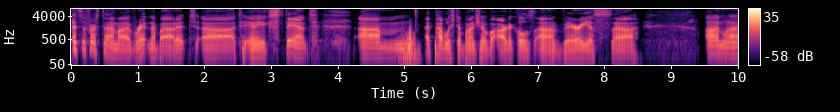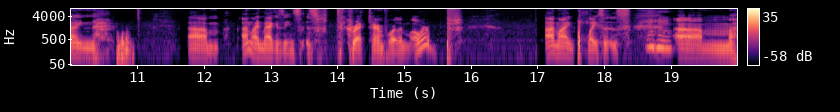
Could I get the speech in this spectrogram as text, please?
It's the first time I've written about it uh, to any extent um, I published a bunch of articles on various uh, online um, online magazines is the correct term for them, or pff, online places. Mm-hmm. Um,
